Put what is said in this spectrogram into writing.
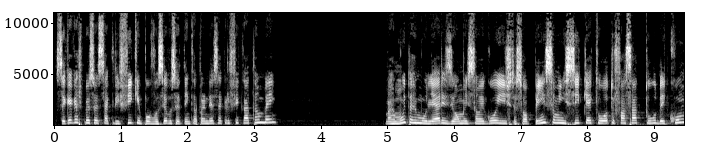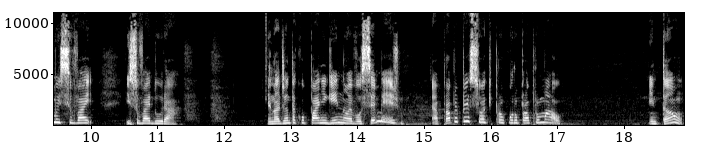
Você quer que as pessoas sacrifiquem por você, você tem que aprender a sacrificar também. Mas muitas mulheres e homens são egoístas, só pensam em si, quer que o outro faça tudo. E como isso vai, isso vai durar? E não adianta culpar ninguém, não, é você mesmo. É a própria pessoa que procura o próprio mal. Então,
